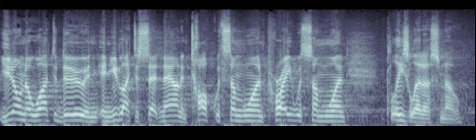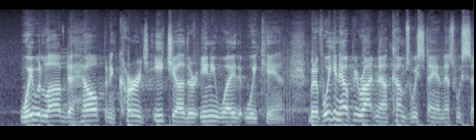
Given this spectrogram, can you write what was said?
you don't know what to do and, and you'd like to sit down and talk with someone, pray with someone, please let us know. We would love to help and encourage each other any way that we can. But if we can help you right now, come as we stand as we sing.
